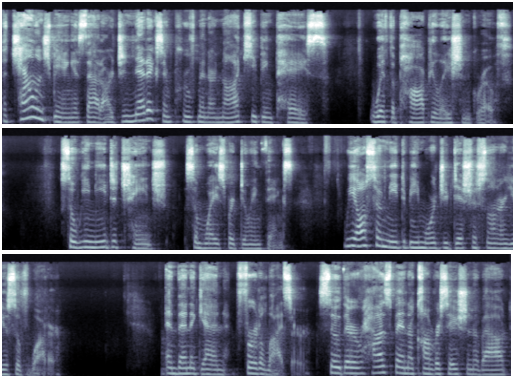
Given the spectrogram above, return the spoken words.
The challenge being is that our genetics improvement are not keeping pace with the population growth. So we need to change some ways we're doing things. We also need to be more judicious on our use of water. And then again, fertilizer. So there has been a conversation about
